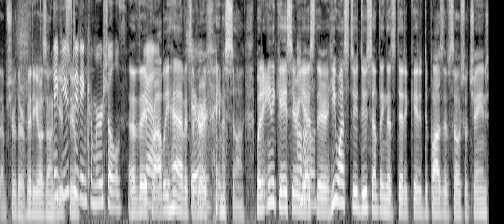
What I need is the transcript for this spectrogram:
I'm sure there are videos on They've YouTube. used it in commercials. Uh, they yeah. probably have. It's sure. a very famous song. But in any case, here, -huh. yes, there he wants to do something that's dedicated to positive social change.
